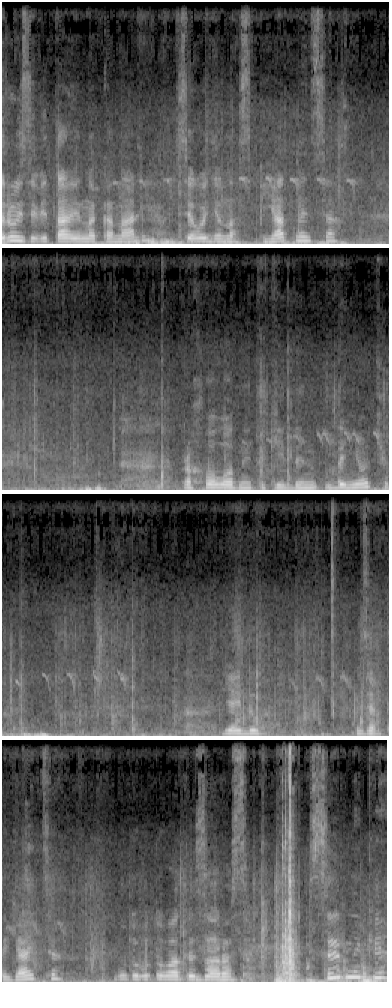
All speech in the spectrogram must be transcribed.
Друзі, вітаю на каналі. Сьогодні у нас п'ятниця. Прохолодний такий денечок. Я йду взяти яйця. Буду готувати зараз сирники.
